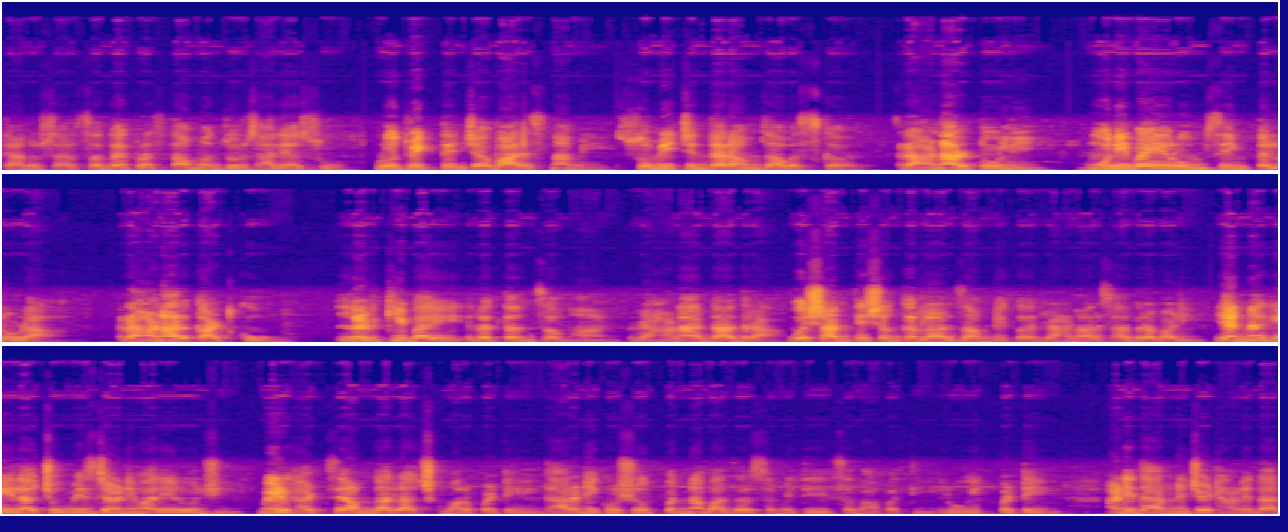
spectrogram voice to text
त्यानुसार सदर प्रस्ताव मंजूर झाले असून मृत व्यक्तींच्या वारसनामे सुमी चिंताराम जावस्कर राहणार टोली मोनीबाई रुमसिंग तलोडा राहणार काटकुम लडकीबाई रतन चव्हाण राहणार दादरा व शांती शंकरलाल जांभेकर राहणार सादरावाडी यांना गेल्या चोवीस जानेवारी रोजी मेळघाटचे आमदार राजकुमार पटेल धारणी कृषी उत्पन्न बाजार समिती सभापती रोहित पटेल आणि धारणीचे ठाणेदार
